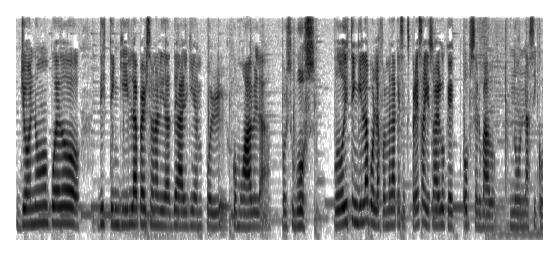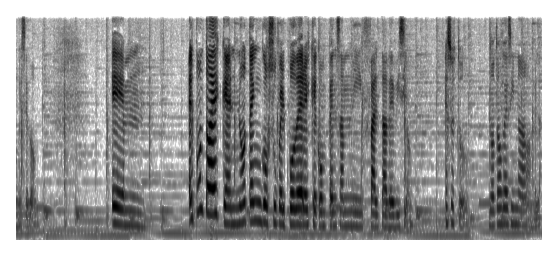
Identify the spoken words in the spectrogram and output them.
Yo no puedo distinguir la personalidad de alguien por cómo habla, por su voz. Puedo distinguirla por la forma en la que se expresa y eso es algo que he observado. No nací con ese don. Em, el punto es que no tengo superpoderes que compensan mi falta de visión. Eso es todo. No tengo que decir nada más, ¿verdad?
